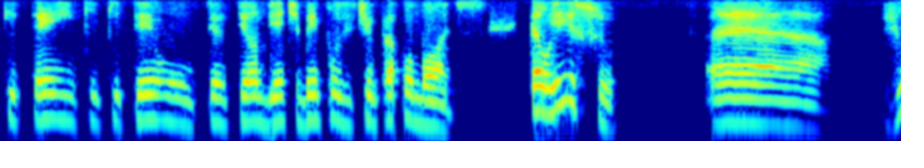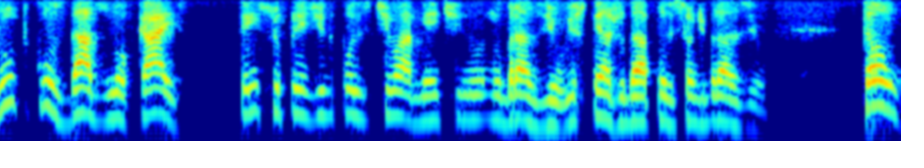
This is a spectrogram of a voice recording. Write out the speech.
que tem que, que tem um tem, tem um ambiente bem positivo para commodities. Então isso, é, junto com os dados locais, tem surpreendido positivamente no, no, Brasil. Isso tem ajudado a posição de Brasil. Então,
